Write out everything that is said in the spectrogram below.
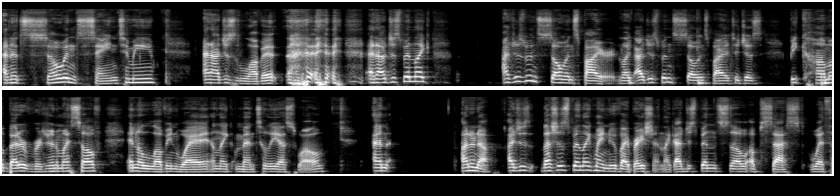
and it's so insane to me. and I just love it. and I've just been like I've just been so inspired. Like I've just been so inspired to just become a better version of myself in a loving way and like mentally as well. And I don't know. I just that's just been like my new vibration. Like I've just been so obsessed with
